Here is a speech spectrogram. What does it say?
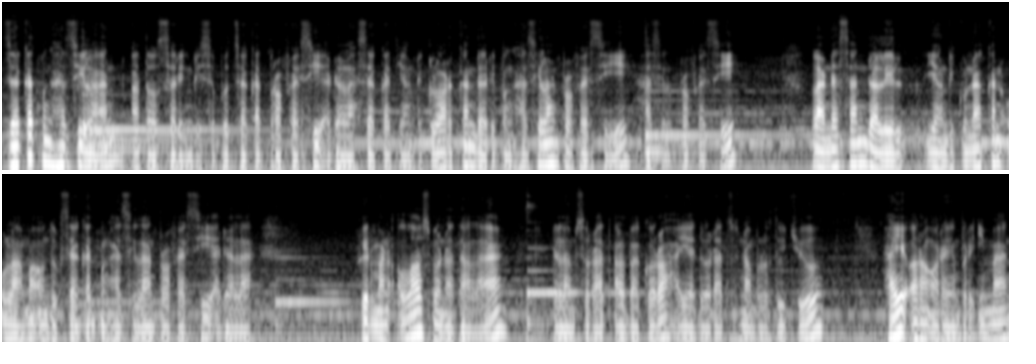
Zakat penghasilan atau sering disebut zakat profesi adalah zakat yang dikeluarkan dari penghasilan profesi, hasil profesi. Landasan dalil yang digunakan ulama untuk zakat penghasilan profesi adalah firman Allah SWT dalam surat Al-Baqarah ayat 267, Hai orang-orang yang beriman,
